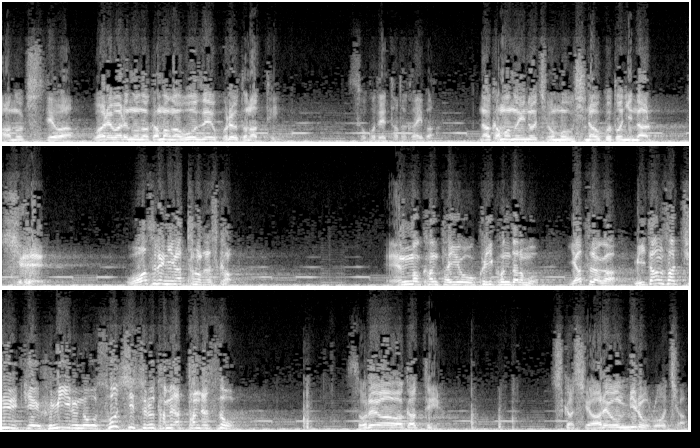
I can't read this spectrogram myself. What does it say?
あの基地では我々の仲間が大勢捕虜となっている。そこで戦えば仲間の命をも失うことになる。司令お忘れになったのですか。閻魔艦隊を送り込んだのも奴らが未探査中域へ踏み入るのを阻止するためだったんですぞ。それは分かっている。しかしあれを見ろローチャー。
